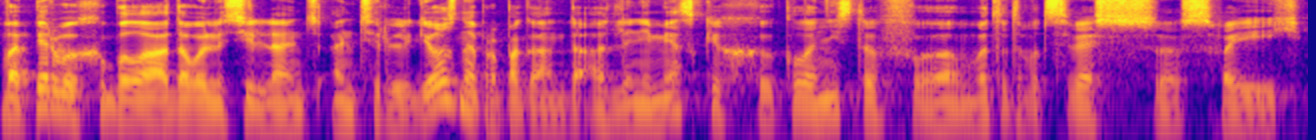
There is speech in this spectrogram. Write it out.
Во-первых, была довольно сильная антирелигиозная пропаганда, а для немецких колонистов э, вот эта вот связь с своей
